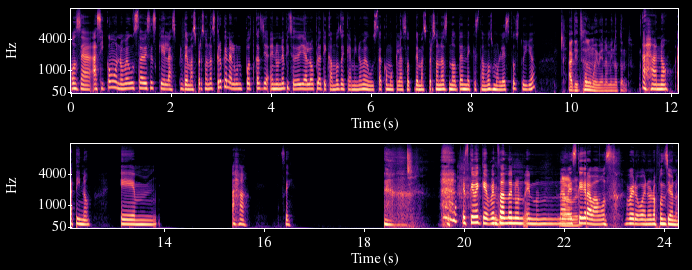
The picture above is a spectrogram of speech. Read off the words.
O sea, así como no me gusta a veces que las demás personas, creo que en algún podcast, ya, en un episodio ya lo platicamos de que a mí no me gusta como que las demás personas noten de que estamos molestos tú y yo. A ti te sale muy bien, a mí no tanto. Ajá, no, a ti no. Em, ajá, sí. es que me quedé pensando en, un, en una vez ve. que grabamos, pero bueno, no funcionó.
